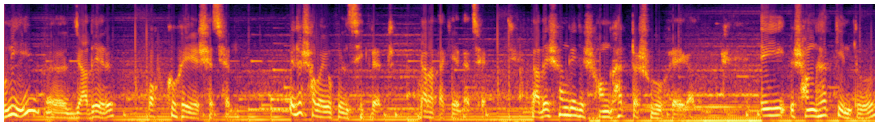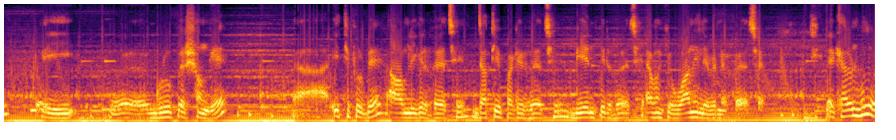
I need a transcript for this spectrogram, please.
উনি যাদের পক্ষ হয়ে এসেছেন। এটা সবাই ওপেন সিক্রেট তারা তাকে এনেছে। তাদের সঙ্গে যে সংঘাতটা শুরু হয়ে গেল, এই সংঘাত কিন্তু এই গ্রুপের সঙ্গে ইতিপূর্বে আওয়ামী লীগের হয়েছে, জাতীয় পার্টির হয়েছে, বিএনপির হয়েছে, এমনকি ওয়ান ইলেভেনের হয়েছে। এর কারণ হলো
